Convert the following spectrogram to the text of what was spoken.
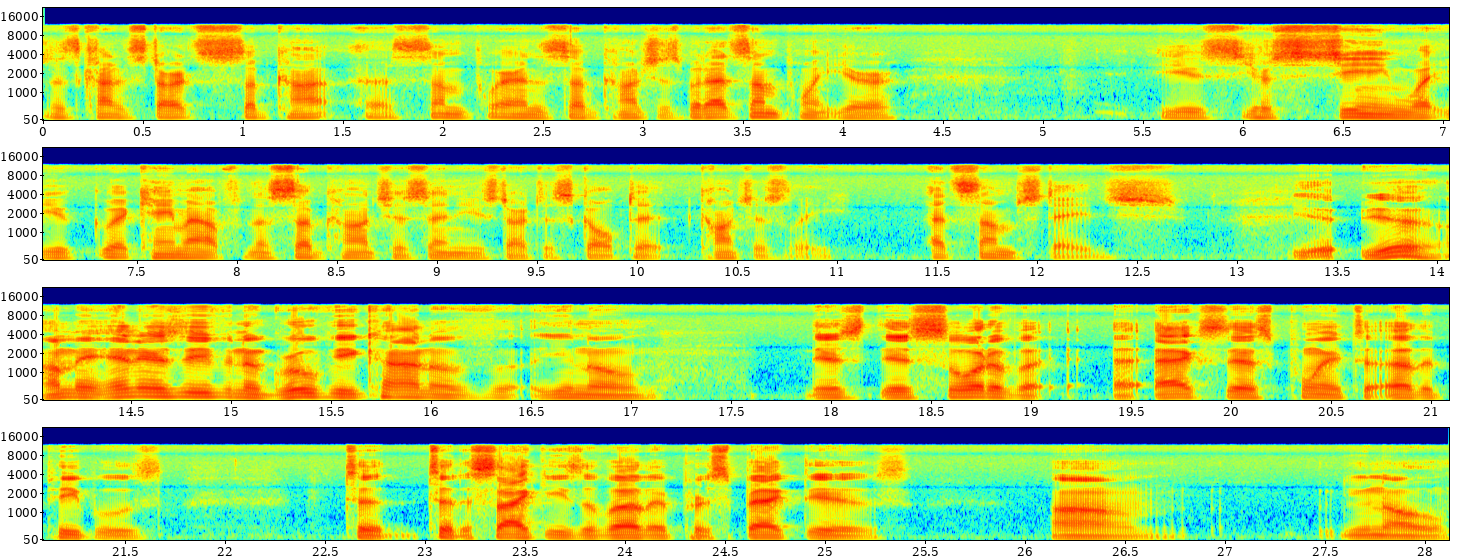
It kind of starts subcon uh, somewhere in the subconscious, but at some point you're you you're seeing what you what came out from the subconscious, and you start to sculpt it consciously at some stage. Yeah, yeah. I mean, and there's even a groovy kind of, uh, you know, there's there's sort of a, a access point to other people's, to to the psyches of other perspectives. Um, you know,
